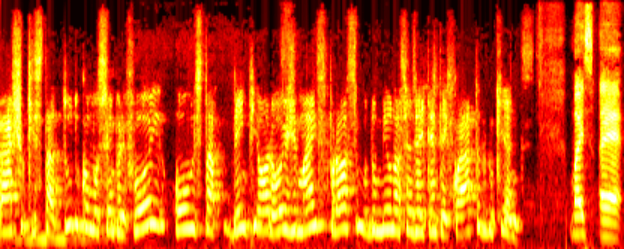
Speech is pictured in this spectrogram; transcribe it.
acho que está tudo como sempre foi, ou está bem pior hoje, mais próximo do 1984 do que antes. Mas é,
